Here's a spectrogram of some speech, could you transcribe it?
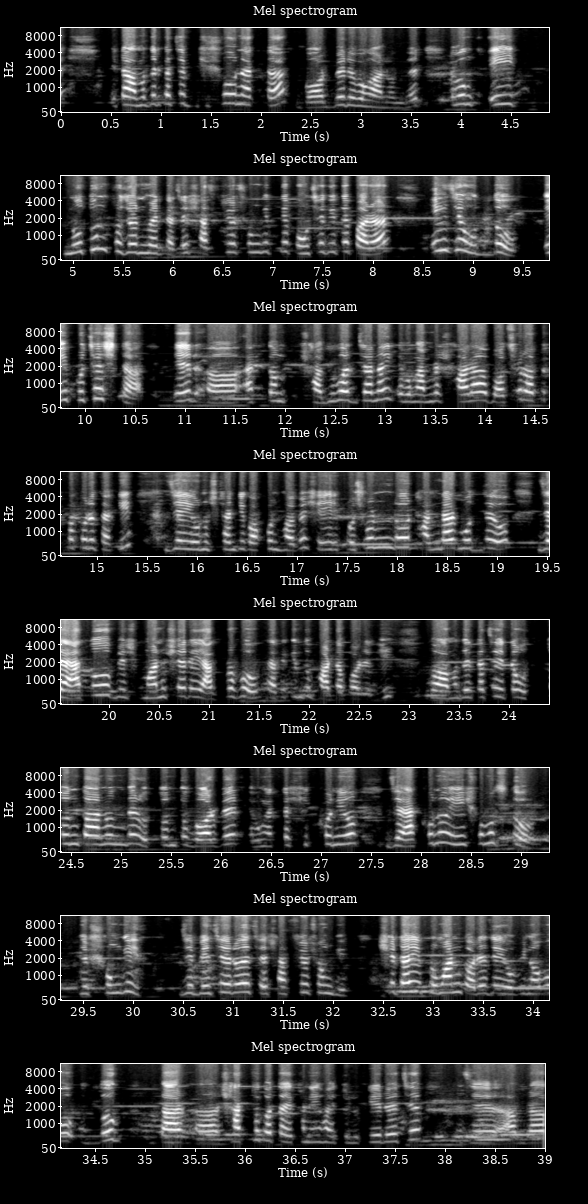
এটা আমাদের কাছে ভীষণ একটা গর্বের এবং আনন্দের এবং এই নতুন প্রজন্মের কাছে শাস্ত্রীয় সঙ্গীতকে পৌঁছে দিতে পারার এই যে উদ্যোগ, এই প্রচেষ্টা এর একদম সাধুবাদ জানাই এবং আমরা সারা বছর অপেক্ষা করে থাকি যে এই অনুষ্ঠানটি কখন হবে। সেই প্রচণ্ড ঠান্ডার মধ্যেও যে এত মানুষের এই আগ্রহ, তাতে কিন্তু ভাটা পড়েনি। তো আমাদের কাছে এটা অত্যন্ত আনন্দের, অত্যন্ত গর্বের এবং একটা শিক্ষণীয় যে এখনও এই সমস্ত যে সংগীত যে বেঁচে রয়েছে, শাস্ত্রীয় সংগীত, সেটাই প্রমাণ করে যে অভিনব উদ্যোগ তার সার্থকতা এখানে হয়তো লুকিয়ে রয়েছে যে আমরা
